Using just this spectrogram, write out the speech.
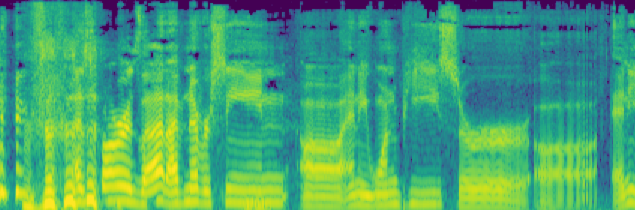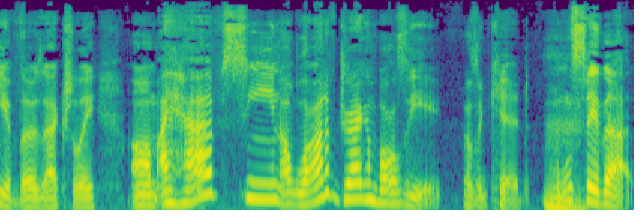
as far as that, I've never seen uh, any One Piece or uh, any of those actually. Um, I have seen a lot of Dragon Ball Z as a kid. I will Mm. say that.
